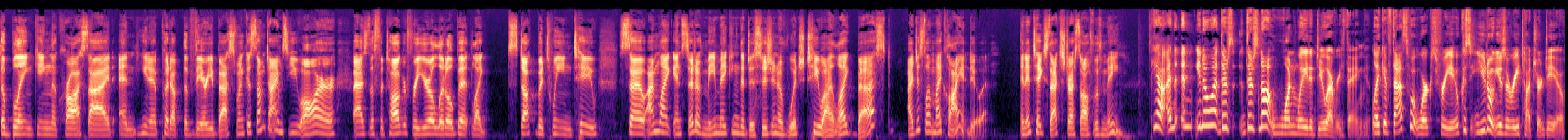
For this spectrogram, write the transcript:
the blinking the cross-eyed and you know put up the very best one. Because sometimes you are as the photographer you're a little bit like stuck between two. So I'm like, instead of me making the decision of which two I like best, I just let my client do it. And it takes that stress off of me. Yeah, and and you know what? There's there's not one way to do everything. Like if that's what works for you, because you don't use a retoucher, do you?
